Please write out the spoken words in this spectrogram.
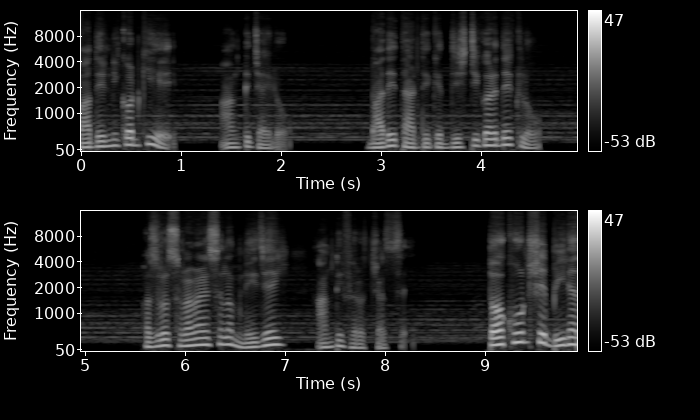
বাদের নিকট গিয়ে আংটি চাইল। বাদি তার দিকে দৃষ্টি করে দেখল হজরত সাল্লাম আলাইসাল্লাম নিজেই আংটি ফেরত চাচ্ছে। তখন সে বিনা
